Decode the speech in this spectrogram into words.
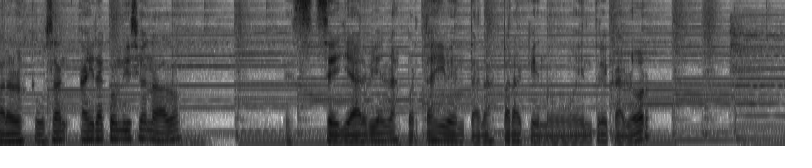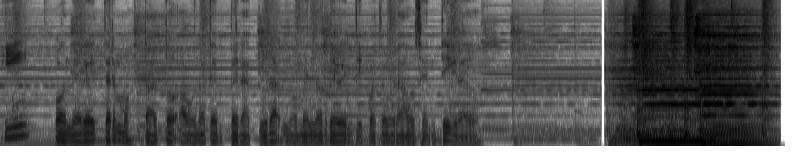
Para los que usan aire acondicionado, sellar bien las puertas y ventanas para que no entre calor y poner el termostato a una temperatura no menor de 24 grados centígrados.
